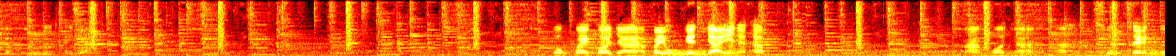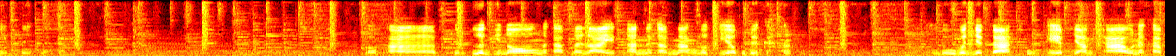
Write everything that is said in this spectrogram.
แบบนี้มีขยะตรงไปก็จะไปวงเวียนใหญ่นะครับาพพอจะอ่าสูงแสงนิดหนึ่งนะครับก็พาเพื่อนๆพี่น้องนะครับ หลายๆท่านนะครับ นั่งรถเที่ยวไปด้วยกัน ดูบรรยากาศกรุงเทพยามเช้านะครับ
